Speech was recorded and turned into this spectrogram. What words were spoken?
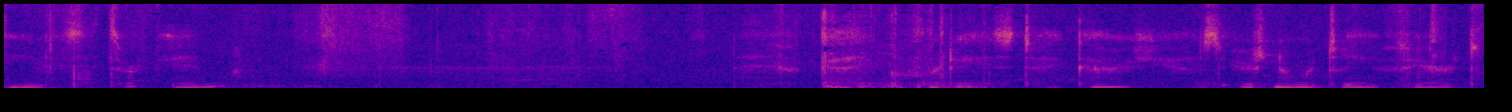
die zit erin. Even kijken voor deze twee kaartjes. Eerst nummer 43.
